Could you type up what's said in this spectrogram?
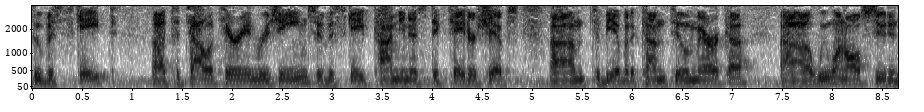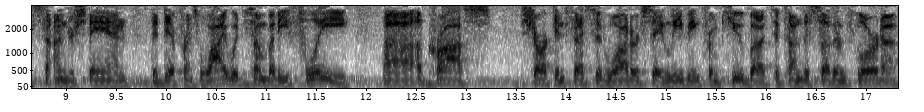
who've escaped uh, totalitarian regimes who've escaped communist dictatorships um, to be able to come to America. Uh, we want all students to understand the difference. Why would somebody flee uh, across shark infested water, say leaving from Cuba to come to southern Florida?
